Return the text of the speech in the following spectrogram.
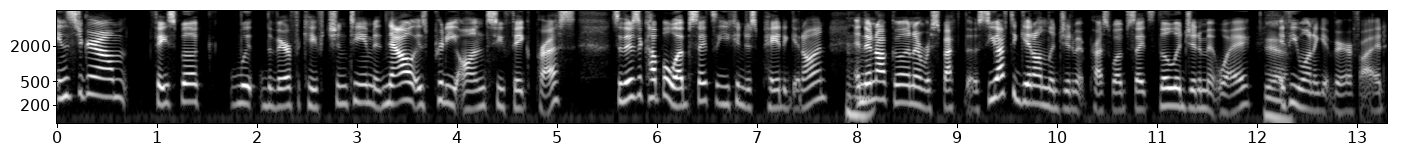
instagram facebook with the verification team it now is pretty on to fake press so there's a couple websites that you can just pay to get on Mhm. and they're not going to respect those so you have to get on legitimate press websites the legitimate way yeah. if you want to get verified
